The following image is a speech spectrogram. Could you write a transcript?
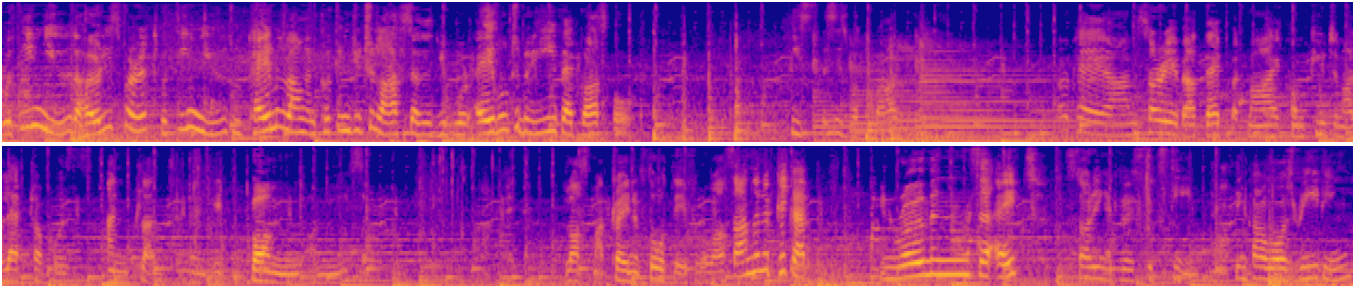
within you, the Holy Spirit within you, who came along and quickened you to life so that you were able to believe that gospel. He's, this is what the Bible says. Okay, I'm sorry about that, but my computer, my laptop was unplugged and it bombed on me, so I lost my train of thought there for a while. So I'm going to pick up in Romans 8, starting at verse 16. And I think I was reading,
